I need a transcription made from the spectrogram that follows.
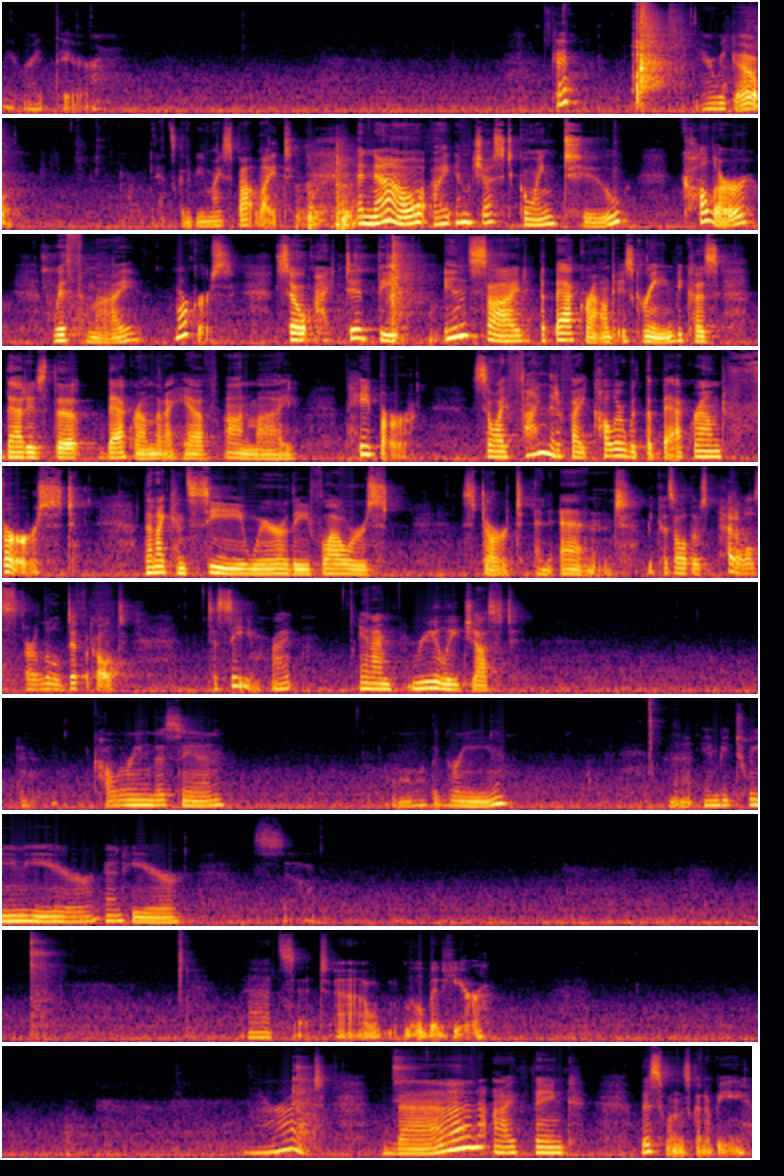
maybe right there. Okay, there we go. That's gonna be my spotlight. And now I am just going to color with my markers. So I did the inside, the background is green because that is the background that I have on my paper. So I find that if I color with the background first, then I can see where the flowers start and end because all those petals are a little difficult to see, right? And I'm really just coloring this in all of the green. And then in between here and here. So. That's it, uh, a little bit here. All right, then I think this one's gonna be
